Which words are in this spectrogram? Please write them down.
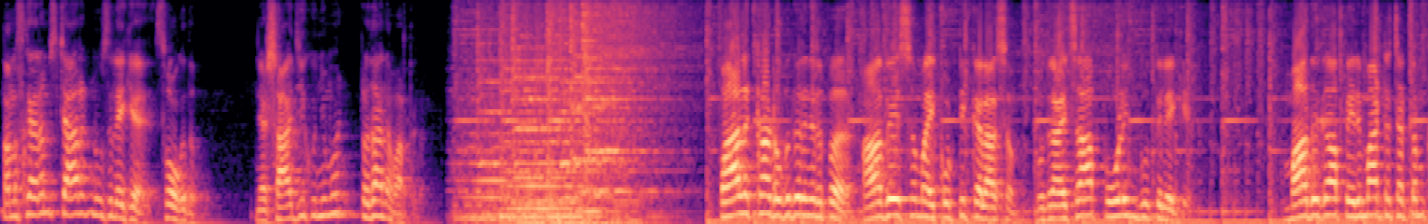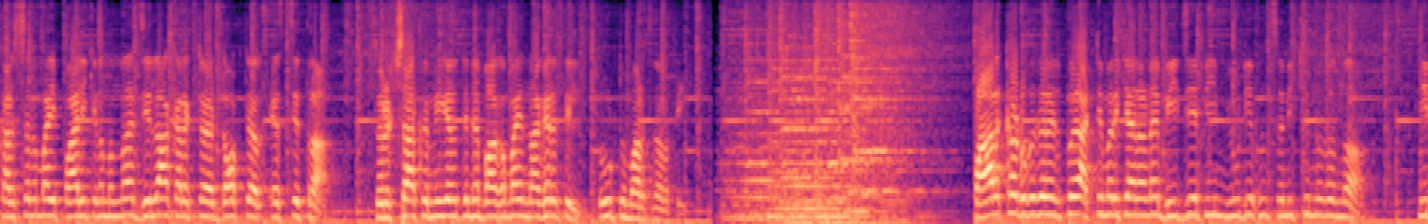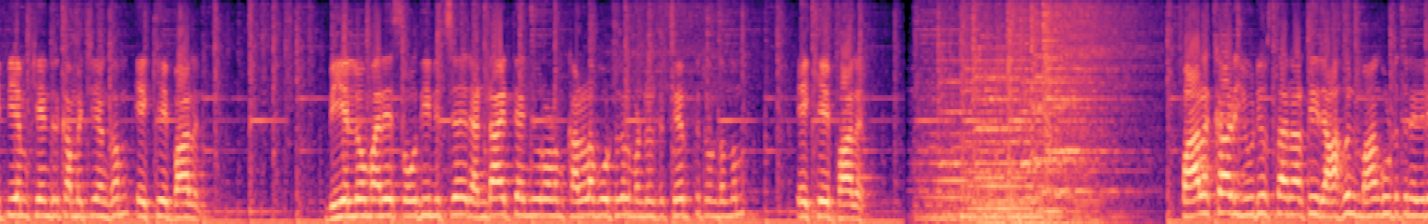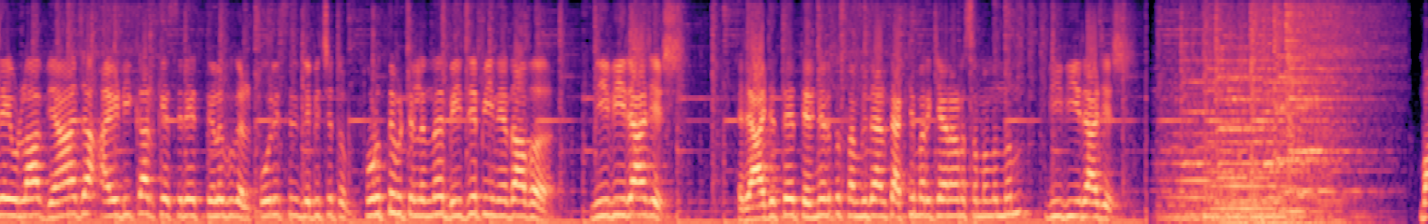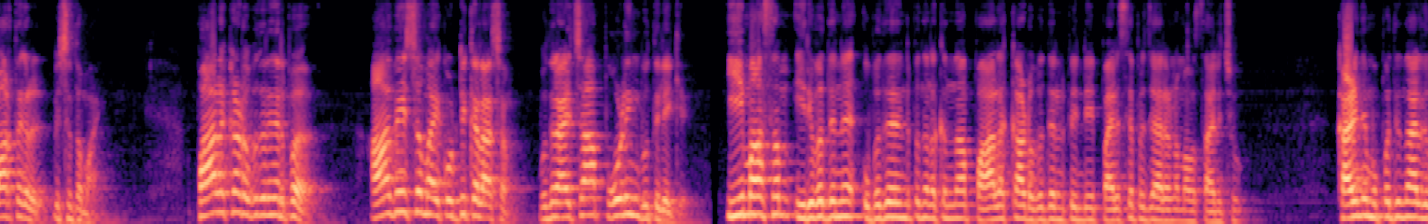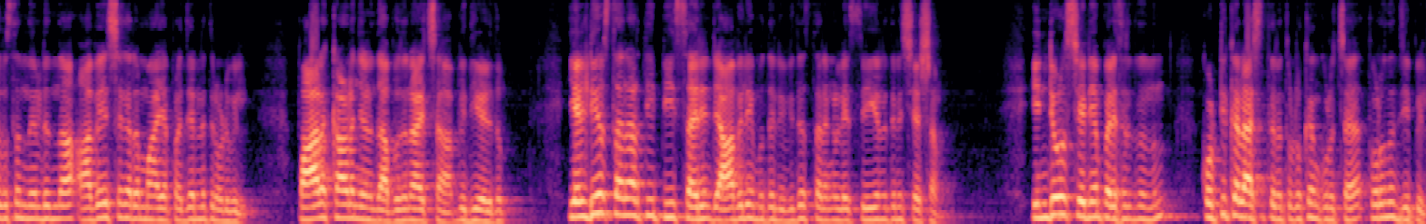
നമസ്കാരം സ്റ്റാർ ന്യൂസിലേക്ക് സ്വാഗതം. ഞാൻ ഷാജി കുഞ്ഞുമോൻ പ്രധാന വാർത്തകൾ. പാലക്കാട് ഉപതെരഞ്ഞെടുപ്പ് ആവേശമായി കൊട്ടിക്കലാശം. ബുധനാഴ്ച പോളിംഗ് ബൂത്തിലേക്ക്. മാതൃകാ പെരുമാറ്റച്ചട്ടം കർശനമായി പാലിക്കണമെന്ന് ജില്ലാ കലക്ടർ ഡോക്ടർ എസ് ചിത്ര സുരക്ഷാ ക്രമീകരണത്തിന്റെ ഭാഗമായി നഗരത്തിൽ റൂട്ട് മാർച്ച് നടത്തി. പാലക്കാട് ഉപതെരഞ്ഞെടുപ്പ് അട്ടിമറിക്കാനാണ് ബി ജെ പിയും യു ഡി എഫും ശ്രമിക്കുന്നതെന്ന് സി പി എം കേന്ദ്ര കമ്മിറ്റി അംഗം A K Balan. B L ഒമാരെ സ്വാധീനിച്ച് രണ്ടായിരത്തി അഞ്ഞൂറോളം കള്ളവോട്ടുകൾ മണ്ഡലത്തിൽ ചേർത്തിട്ടുണ്ടെന്നും A K Balan. Palakkad U D F സ്ഥാനാർത്ഥി രാഹുൽ മാങ്കൂട്ടത്തിനെതിരെയുള്ള വ്യാജ ഐ ഡി കാർഡ് കേസിലെ തെളിവുകൾ പോലീസിന് ലഭിച്ചിട്ടും പുറത്തുവിട്ടില്ലെന്ന് ബി ജെ പി നേതാവ് വി വി രാജേഷ്. രാജ്യത്തെ തെരഞ്ഞെടുപ്പ് സംവിധാനത്തെ അട്ടിമറിക്കാനാണ് ശ്രമമെന്നും വി വി രാജേഷ്. വാർത്തകൾ വിശദമായി. പാലക്കാട് ഉപതെരഞ്ഞെടുപ്പ് ആവേശമായി കൊട്ടിക്കലാശം. ബുധനാഴ്ച പോളിംഗ് ബൂത്തിലേക്ക്. ഈ മാസം ഇരുപതിന് ഉപതെരഞ്ഞെടുപ്പ് നടക്കുന്ന പാലക്കാട് ഉപതെരഞ്ഞെടുപ്പിന്റെ പരസ്യ പ്രചാരണം അവസാനിച്ചു. കഴിഞ്ഞ മുപ്പത്തിനാല് ദിവസം നീണ്ടുന്ന ആവേശകരമായ പ്രചരണത്തിനൊടുവിൽ പാലക്കാട് ജനത ബുധനാഴ്ച വിധിയെഴുതും. എൽ ഡി എഫ് സ്ഥാനാർത്ഥി പി സരിൻ രാവിലെ മുതൽ വിവിധ സ്ഥലങ്ങളിലെ സ്വീകരണത്തിന് ശേഷം ഇൻഡോർ സ്റ്റേഡിയം പരിസരത്ത് നിന്നും കൊട്ടിക്കലാശത്തിന് തുടക്കം കുറിച്ച് തുറന്ന ജീപ്പിൽ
